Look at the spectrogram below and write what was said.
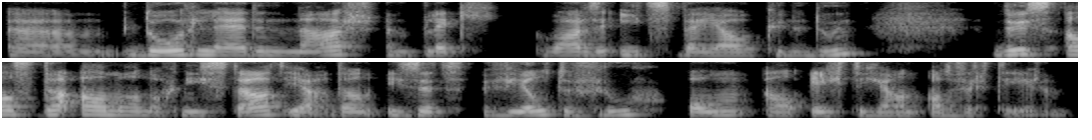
um, doorleiden naar een plek waar ze iets bij jou kunnen doen. Dus als dat allemaal nog niet staat, ja, dan is het veel te vroeg om al echt te gaan adverteren.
